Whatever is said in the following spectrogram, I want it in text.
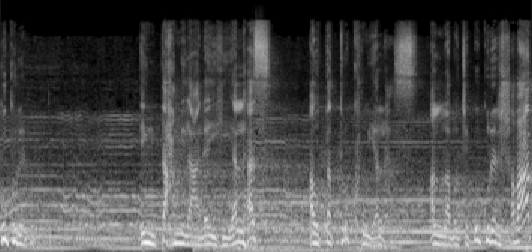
কুকুরের মতো। ইং তাহমিল আলাইহি আল্লাহ ইয়ালহাস আল্লাহ বলছে, কুকুরের স্বভাব,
